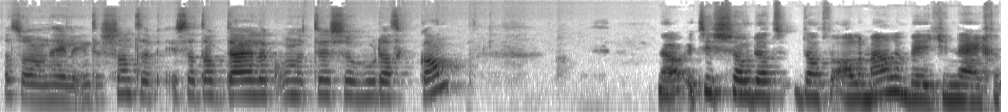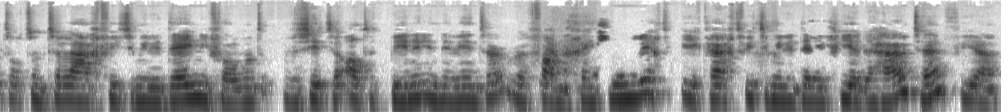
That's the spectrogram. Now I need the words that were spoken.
Dat is wel een hele interessante. Is dat ook duidelijk ondertussen hoe dat kan? Nou, het is zo dat, dat we allemaal een beetje neigen tot een te laag vitamine D-niveau. Want we zitten altijd binnen in de winter. We vangen geen zonlicht. Je krijgt vitamine D via de huid, hè, via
